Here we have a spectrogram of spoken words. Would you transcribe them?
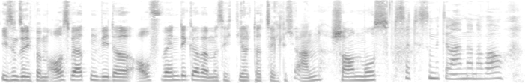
ist natürlich beim Auswerten wieder aufwendiger, weil man sich die halt tatsächlich anschauen muss. Das hättest du mit den anderen aber auch.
